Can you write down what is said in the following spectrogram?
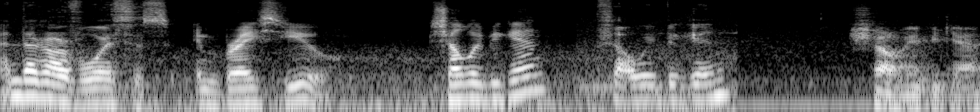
And that our voices. Embrace you. Shall we begin? Shall we begin? Shall we begin?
